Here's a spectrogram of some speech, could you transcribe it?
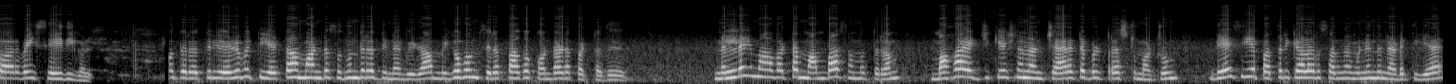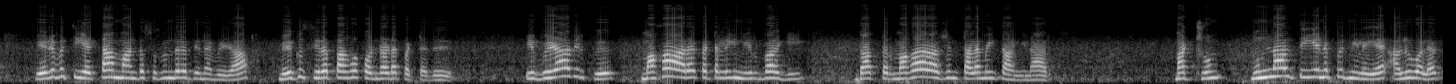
பார்வை செய்திகள். சமுத்திரத்தில் எழுபத்தி எட்டாம் ஆண்டு சுதந்திர தின விழா மிகவும் சிறப்பாக கொண்டாடப்பட்டது. நெல்லை மாவட்டம் அம்பாசமுத்திரம் மகா எஜுகேஷனல் அண்ட் சேரிட்டபிள் ட்ரஸ்ட் மற்றும் தேசிய பத்திரிகையாளர் சங்கம் இணைந்து நடத்திய எழுபத்தி எட்டாம் ஆண்டு சுதந்திர தின விழா வெகு சிறப்பாக கொண்டாடப்பட்டது. இவ்விழாவிற்கு மகா அறக்கட்டளை நிர்வாகி டாக்டர் மகாராஜன் தலைமை தாங்கினார். மற்றும் முன்னாள் தீயணைப்பு நிலைய அலுவலர்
